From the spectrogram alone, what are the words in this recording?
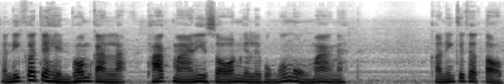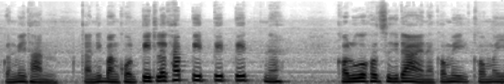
คราวนี้ก็จะเห็นพร้อมกันละ ทักมานี่ซ้อนกันเลยผมก็งงมากนะ คราวนี้ก็จะตอบกันไม่ทัน คราวนี้บางคนปิดเลยครับปิดปิดปิดนะเขารู้ว่าเขาซื้อได้นะเขาไม่เขาไม่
